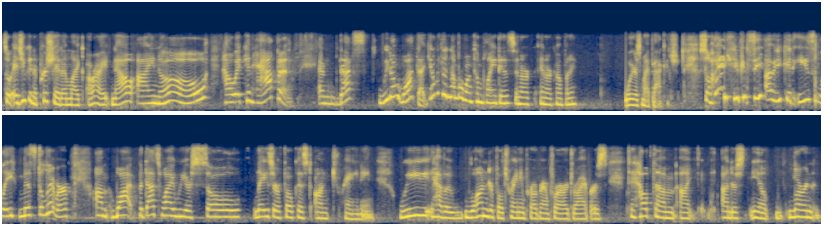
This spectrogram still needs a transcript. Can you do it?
So as you can appreciate, I'm like, all right, now I know how it can happen. And that's, we don't want that. You know what the number one complaint is in our, in our company? Where's my package? So you can see how you could easily misdeliver. Um, why? But that's why we are so laser focused on training. We have a wonderful training program for our drivers to help them uh, under, you know, learn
